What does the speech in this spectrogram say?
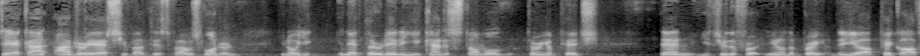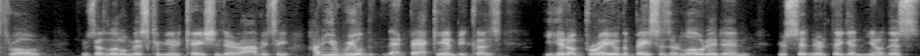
Zach, Andre asked you about this, but I was wondering, you know, you in that third inning, you kind of stumbled during a pitch. Then you threw the you know the break the uh, pickoff throw There was a little miscommunication there, obviously. How do you reel that back in? Because you hit a Abreu, the bases are loaded, and you're sitting there thinking, you know, this,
